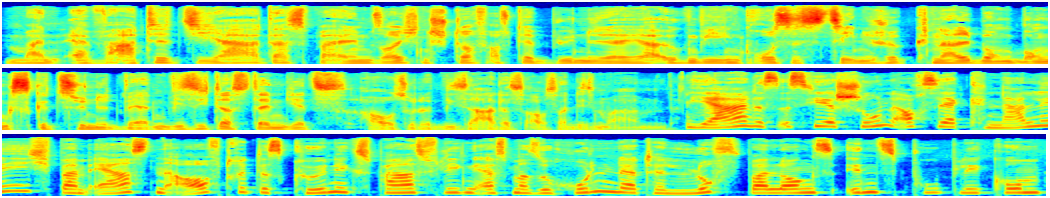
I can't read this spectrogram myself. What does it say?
Man erwartet ja, dass bei einem solchen Stoff auf der Bühne da ja irgendwie ein große szenische Knallbonbons gezündet werden. Wie sieht das denn jetzt aus oder wie sah das aus an diesem Abend? Ja, das ist hier schon auch sehr knallig. Beim ersten Auftritt des Königspaars fliegen erstmal so hunderte Luftballons ins Publikum.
